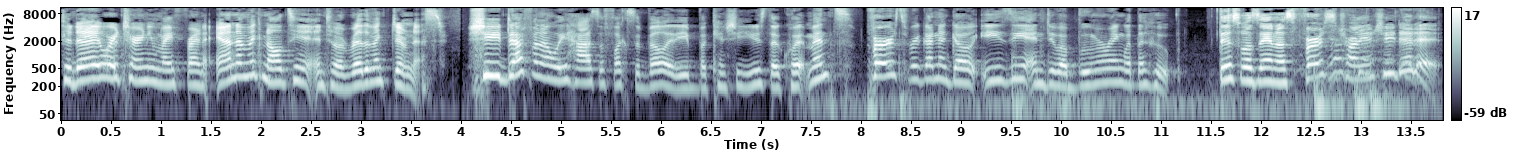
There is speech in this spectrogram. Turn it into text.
Today we're turning my friend Anna McNulty into a rhythmic gymnast. She definitely has the flexibility, but can she use the equipment? First, we're gonna go easy and do a boomerang with the hoop. This was Anna's first try and she did it.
